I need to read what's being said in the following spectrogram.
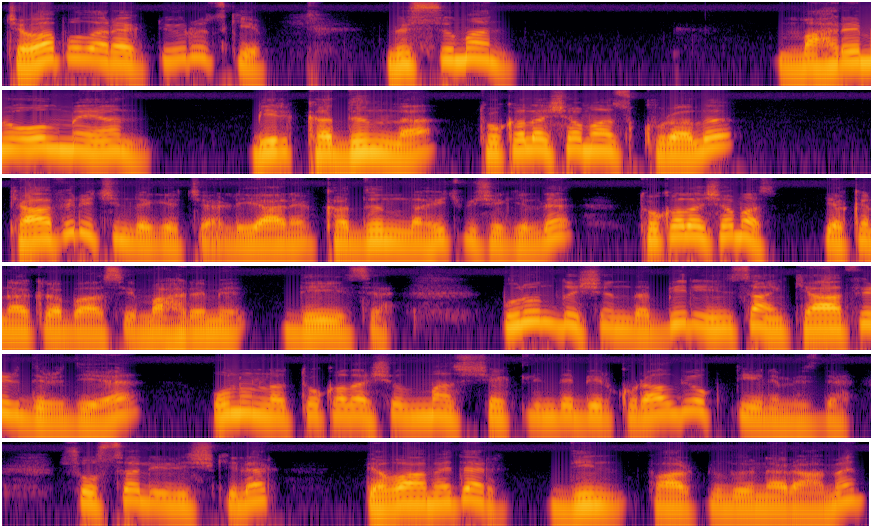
Cevap olarak diyoruz ki Müslüman mahremi olmayan bir kadınla tokalaşamaz kuralı kafir için de geçerli. Yani kadınla hiçbir şekilde tokalaşamaz yakın akrabası mahremi değilse. Bunun dışında bir insan kafirdir diye onunla tokalaşılmaz şeklinde bir kural yok dinimizde. Sosyal ilişkiler devam eder din farklılığına rağmen.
